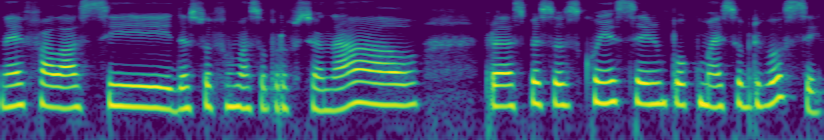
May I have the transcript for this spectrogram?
né, falasse da sua formação profissional, para as pessoas conhecerem um pouco mais sobre você.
